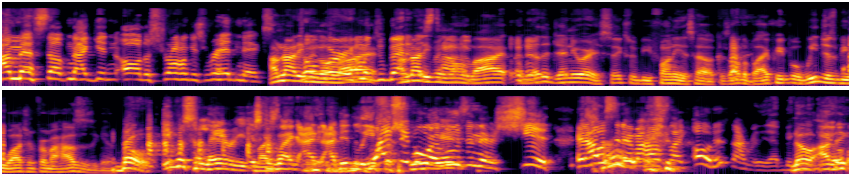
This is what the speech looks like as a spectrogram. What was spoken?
I messed up not getting all the strongest rednecks. I'm not even Don't gonna worry, lie. I'm gonna do better I'm not even time. gonna lie. Another January 6th would be funny as hell because all the black people we just be watching from our houses again. Bro, it was hilarious because like I, I didn't leave. White people school were yet. losing their shit, and I was sitting at my house like, "Oh, this is not really that big." No, of a I deal. think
